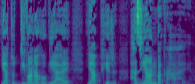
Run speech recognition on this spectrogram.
یا تو دیوانہ ہو گیا ہے، یا پھر ہزیان بک رہا ہے؟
